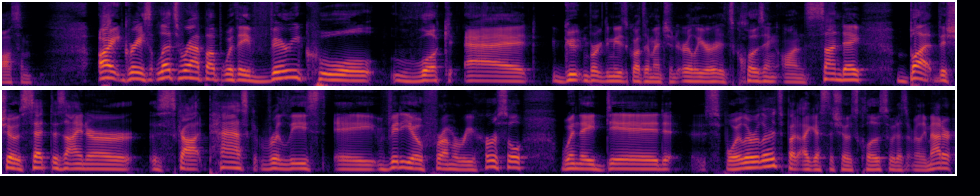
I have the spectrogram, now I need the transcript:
Awesome. All right, Grace, let's wrap up with a very cool look at Gutenberg the musical, as I mentioned earlier. It's closing on Sunday, but the show's set designer, Scott Pask, released a video from a rehearsal when they did spoiler alerts, but I guess the show's closed, so it doesn't really matter.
